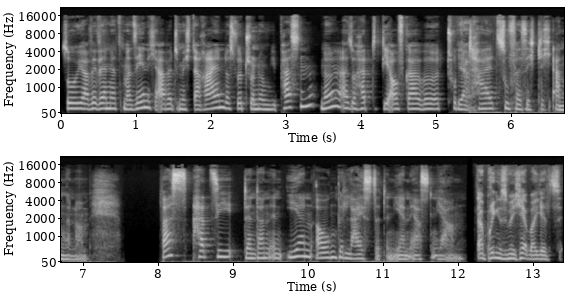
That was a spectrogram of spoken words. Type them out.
So, ja, wir werden jetzt mal sehen, ich arbeite mich da rein, das wird schon irgendwie passen. Ne? Also hat die Aufgabe total ja. zuversichtlich angenommen. Was hat sie denn dann in Ihren Augen geleistet in Ihren ersten Jahren? Da bringen Sie mich aber jetzt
